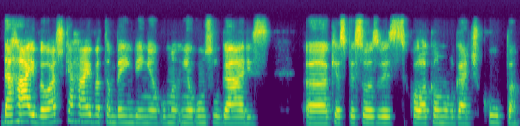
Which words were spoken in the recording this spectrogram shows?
da raiva, eu acho que a raiva também vem em, alguma, em alguns lugares uh, que as pessoas às vezes colocam no lugar de culpa.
